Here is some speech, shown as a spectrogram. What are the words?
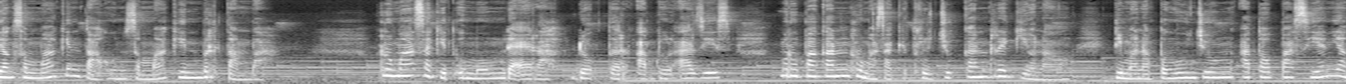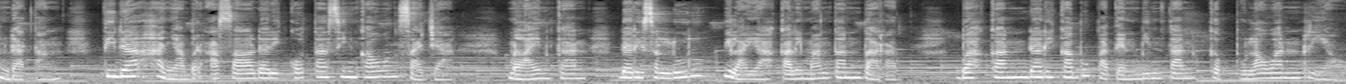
yang semakin tahun semakin bertambah. Rumah Sakit Umum Daerah Dr. Abdul Aziz merupakan rumah sakit rujukan regional di mana pengunjung atau pasien yang datang tidak hanya berasal dari kota Singkawang saja, melainkan dari seluruh wilayah Kalimantan Barat, bahkan dari Kabupaten Bintan, Kepulauan Riau.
